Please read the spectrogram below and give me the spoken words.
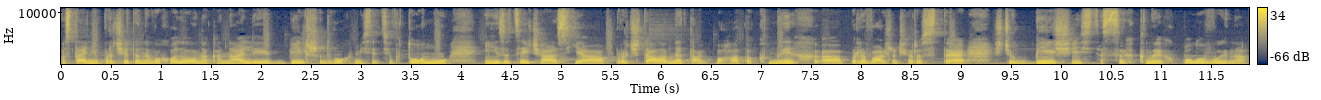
Останнє прочитане виходило на каналі більше двох місяців тому, і за цей час я прочитала не так багато книг, переважно через те, що більшість з цих книг, половина,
